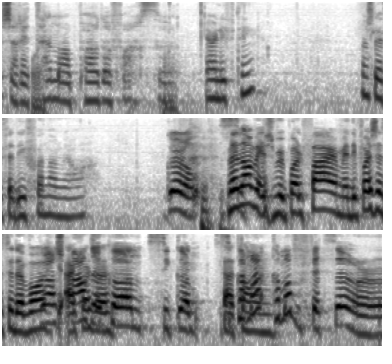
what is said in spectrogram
j'aurais tellement peur de faire ça. Un lifting? Moi, je le fais des fois dans le miroir. Girl, Mais non, mais je veux pas le faire. Mais des fois, j'essaie de voir Girl, je à quoi parle de je... comme, c'est comme, Ça comment, comment vous faites ça, un,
